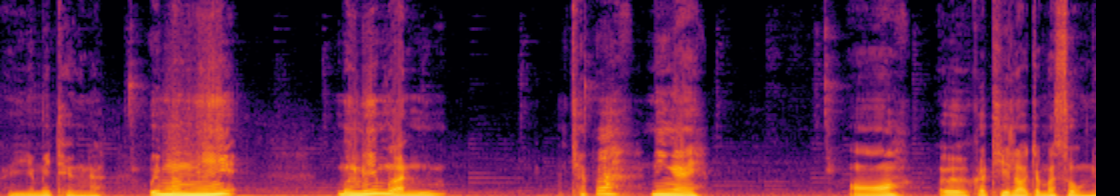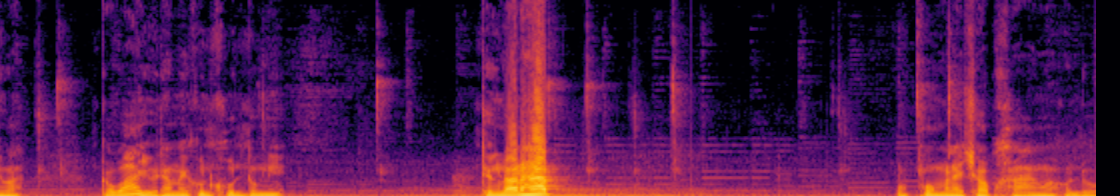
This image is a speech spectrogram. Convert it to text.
อันนี้ยังไม่ถึงนะอุ้ยเมืองนี้ เมืองนี้เหมือนใช่ปะนี่ไง อ๋อ เออ ก็ที่เราจะมาส่งนี่ว่าก็ว่าอยู่ทำไมคุ้นๆตรงนี้ ถึงแล้วนะครับโอ้พวงมาลัยชอบค้างว่ะคนดู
